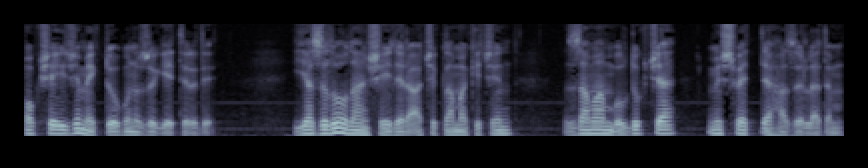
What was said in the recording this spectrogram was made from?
okşayıcı mektubunuzu getirdi. Yazılı olan şeyleri açıklamak için zaman buldukça müsvedde hazırladım.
